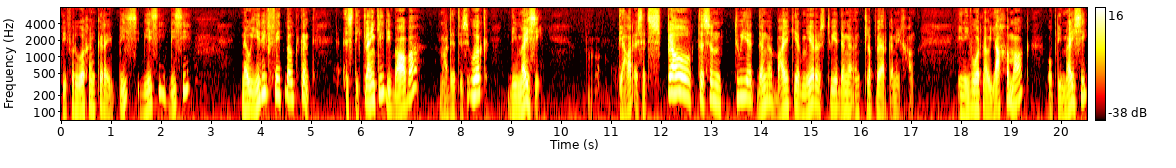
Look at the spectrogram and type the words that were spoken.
die verhoging kry. Bies, besie, bissie. Nou hierdie vetboutkind is die kleintjie, die baba, maar dit is ook die meisie. Daar is 'n spel tussen twee dinge, baie keer meer as twee dinge in klipwerk aan die gang. En hier word nou jag gemaak op die meisie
